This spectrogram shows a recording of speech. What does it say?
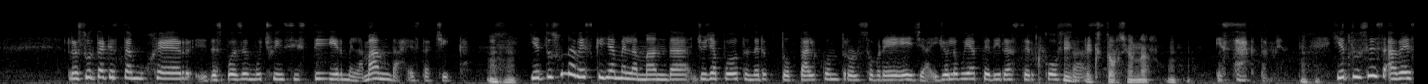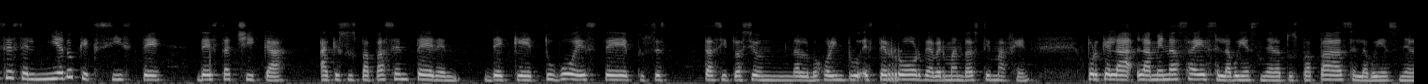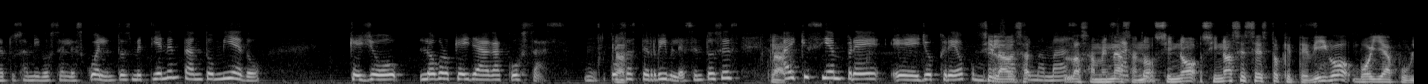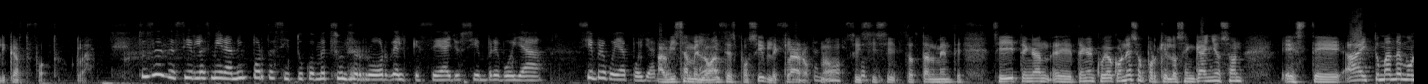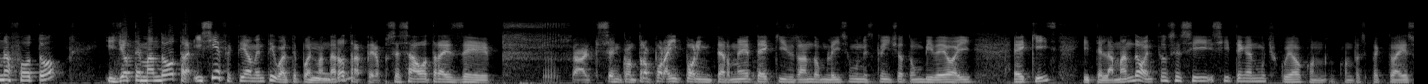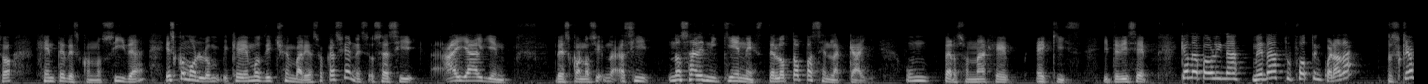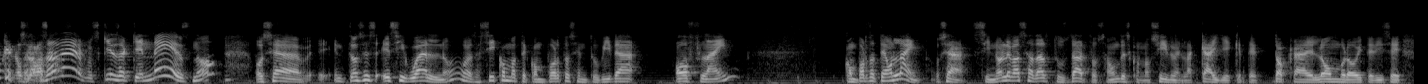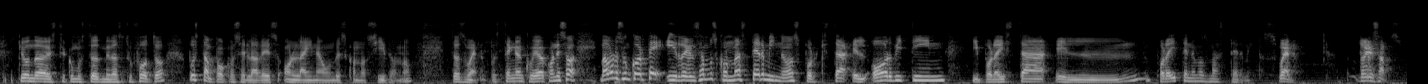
resulta que esta mujer, después de mucho insistir, me la manda esta chica. Y entonces una vez que ella me la manda, yo ya puedo tener total control sobre ella y yo le voy a pedir hacer Sí, cosas. extorsionar. Exactamente. Y entonces a veces el miedo que existe de esta chica a que sus papás se enteren de que tuvo este, pues esta situación, a lo mejor este error de haber mandado esta imagen, porque la, la amenaza es se la voy a enseñar a tus papás, se la voy a enseñar a tus amigos en la escuela. Entonces me tienen tanto miedo que yo logro que ella haga cosas, mm, cosas terribles. Entonces Claro. hay que siempre, eh, yo creo, como Sí, las, mamás, las amenazan, ¿no? Si no, si no haces esto que te digo, voy a publicar tu foto, claro. Entonces decirles, mira, no importa si tú cometes un error del que sea, yo siempre voy a, siempre voy a apoyar. Avísame lo antes posible, claro, ¿no? Sí, sí, sí, totalmente. Sí, tengan, eh, tengan cuidado con eso, porque los engaños son, este, ay, tú mándame una foto y yo te mando otra. Y sí, efectivamente, igual te pueden mandar otra, pero pues esa otra es de, pff, que se encontró por ahí por internet, X, random, le hizo un screenshot, un video ahí, X, y te la mandó. Entonces sí, sí, tengan mucho cuidado con, con respecto a eso. Gente desconocida, es como lo que hemos dicho en varias ocasiones, o sea, si hay alguien desconocido, así, no sabes ni quién es, te lo topas en la calle, un personaje X, y te dice, ¿qué onda, Paulina? ¿Me das tu foto encuerada? Pues creo que no se la vas a dar, pues quién sabe quién es, ¿no? O sea, entonces es igual, ¿no? Así como te comportas en tu vida offline, compórtate online. O sea, si no le vas a dar tus datos a un desconocido en la calle que te toca el hombro y te dice, ¿qué onda? Este, ¿Cómo estás? ¿Me das tu foto? Pues tampoco se la des online a un desconocido, ¿no? Entonces, bueno, pues tengan cuidado con eso. Vámonos un corte y regresamos con más términos porque está el orbiting y por ahí está el... Por ahí tenemos más términos. Bueno, regresamos.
